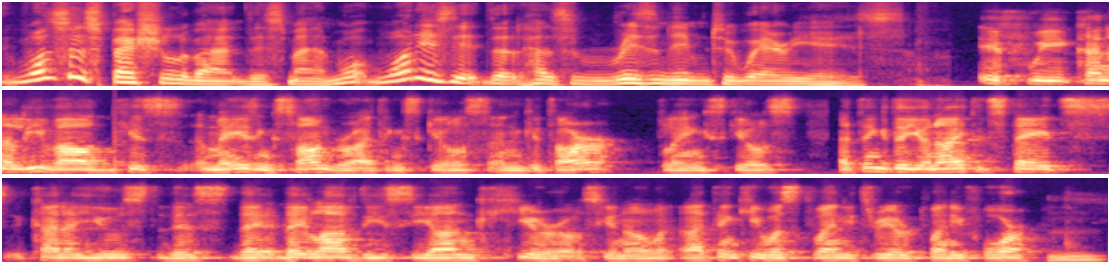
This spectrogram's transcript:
What's so special about this man? What what is it that has risen him to where he is? If we kind of leave out his amazing songwriting skills and guitar playing skills. I think the United States kind of used this. They, they love these young heroes, you know. I think he was 23 or 24, mm.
